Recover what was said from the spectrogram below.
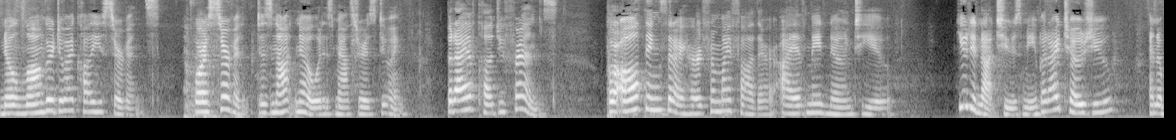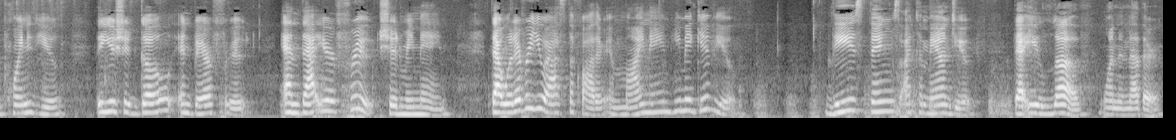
No longer do I call you servants, for a servant does not know what his master is doing, but I have called you friends. For all things that I heard from my Father I have made known to you. You did not choose me, but I chose you and appointed you that you should go and bear fruit, and that your fruit should remain, that whatever you ask the Father in my name he may give you. These things I command you that you love one another.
